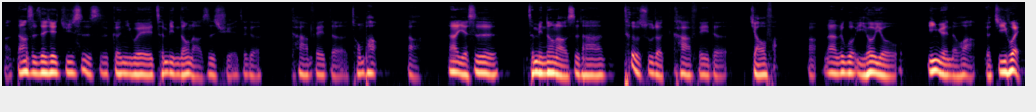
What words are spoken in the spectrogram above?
啊。当时这些居士是跟一位陈炳东老师学这个咖啡的冲泡啊。那也是陈炳东老师他特殊的咖啡的教法啊。那如果以后有因缘的话，有机会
